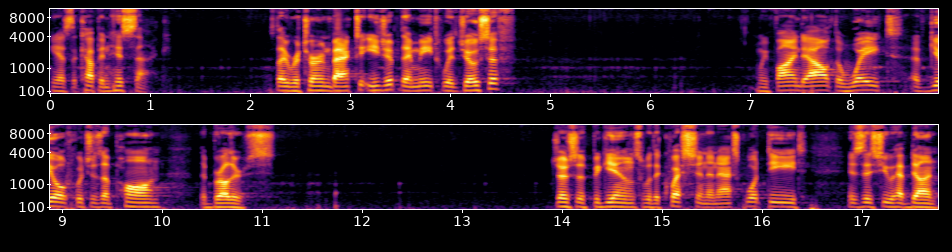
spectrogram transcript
he has the cup in his sack. As they return back to Egypt, they meet with Joseph. We find out the weight of guilt which is upon the brothers. Joseph begins with a question and asks, What deed is this you have done?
